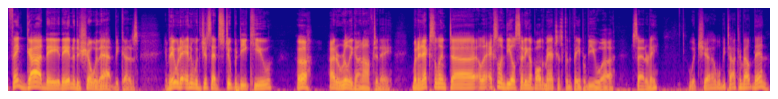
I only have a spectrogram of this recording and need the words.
thank God they they ended the show with that because if they would have ended with just that stupid DQ, ugh, I'd have really gone off today. But an excellent, uh, excellent deal setting up all the matches for the pay per view uh, Saturday, which uh, we'll be talking about then.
